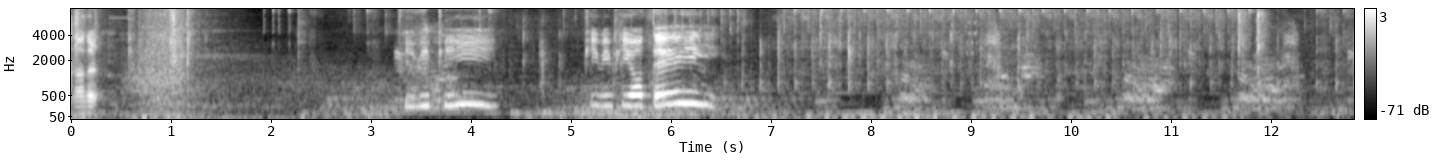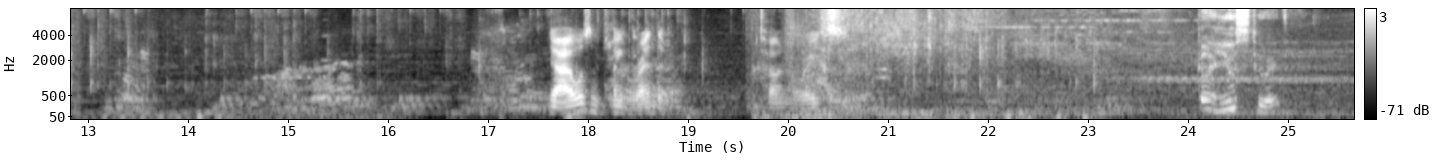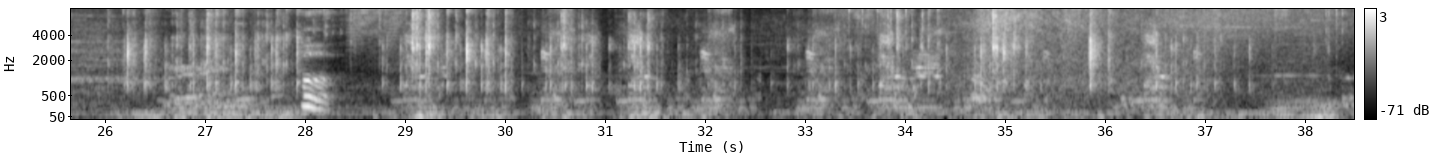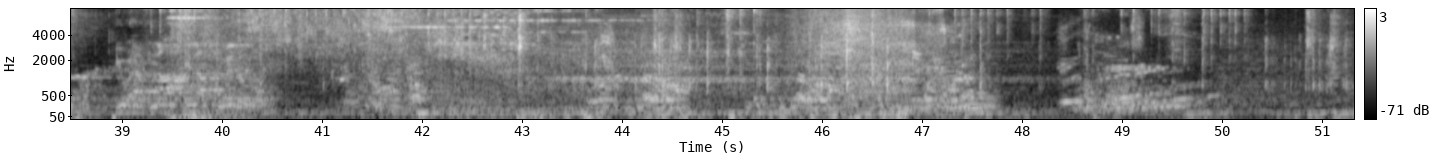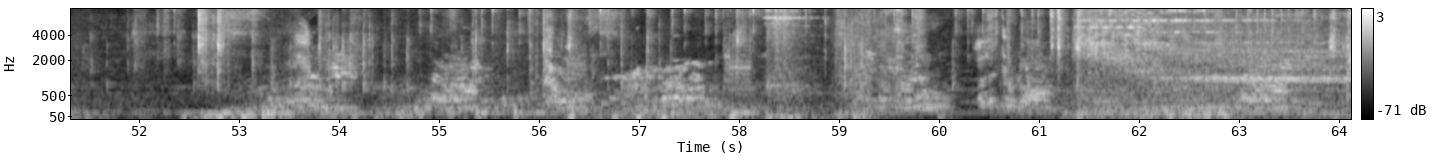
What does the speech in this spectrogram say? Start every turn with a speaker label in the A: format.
A: another PvP. PvP all day. Yeah, I wasn't playing random. Telling a race. Got used to it. Oh.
